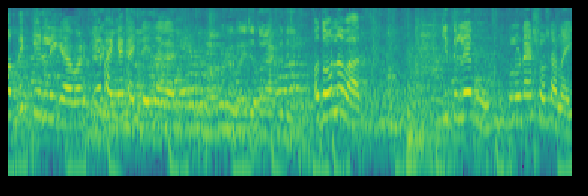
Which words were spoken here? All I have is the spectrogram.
অর্ধেক কেল লেগে আবার। কে ভাইঙ্গা খাইছে এই জায়গায়? ও, ধন্যবাদ। কিন্তু লেবু কোনোটার শসা নাই।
